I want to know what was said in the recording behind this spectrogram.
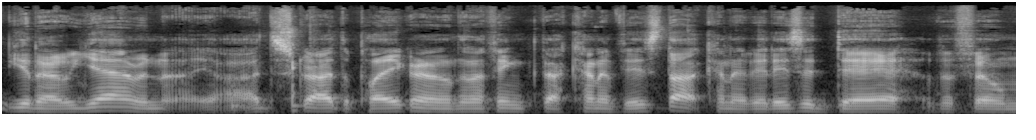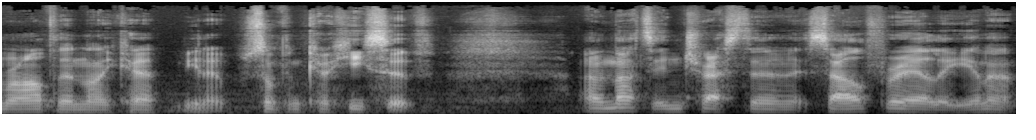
you know, yeah, and I, I described the playground, and I think that kind of is that kind of it is a day of a film rather than like a you know something cohesive, and that's interesting in itself, really, you know.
